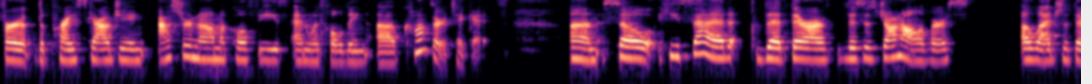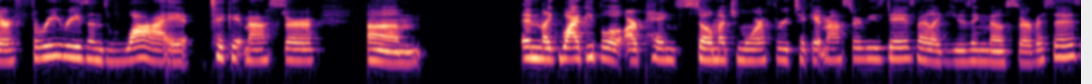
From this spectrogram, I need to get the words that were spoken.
for the price gouging astronomical fees and withholding of concert tickets. Um so he said that there are this is John Oliver's alleged that there are three reasons why Ticketmaster um and like why people are paying so much more through Ticketmaster these days by like using those services.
